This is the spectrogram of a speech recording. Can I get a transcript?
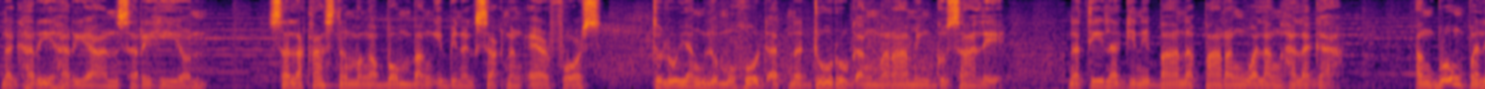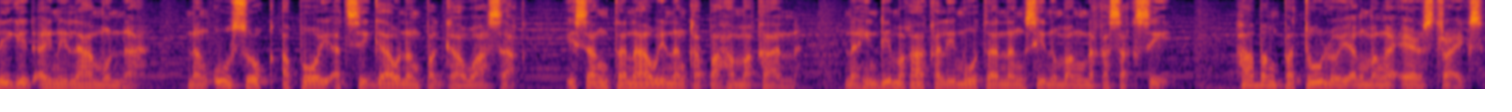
naghari-harian sa rehiyon. Sa lakas ng mga bombang ibinagsak ng Air Force, tuluyang lumuhod at nadurog ang maraming gusali na tila giniba na parang walang halaga. Ang buong paligid ay nilamon na ng usok, apoy at sigaw ng pagkawasak, isang tanawin ng kapahamakan na hindi makakalimutan ng sinumang nakasaksi. Habang patuloy ang mga airstrikes,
